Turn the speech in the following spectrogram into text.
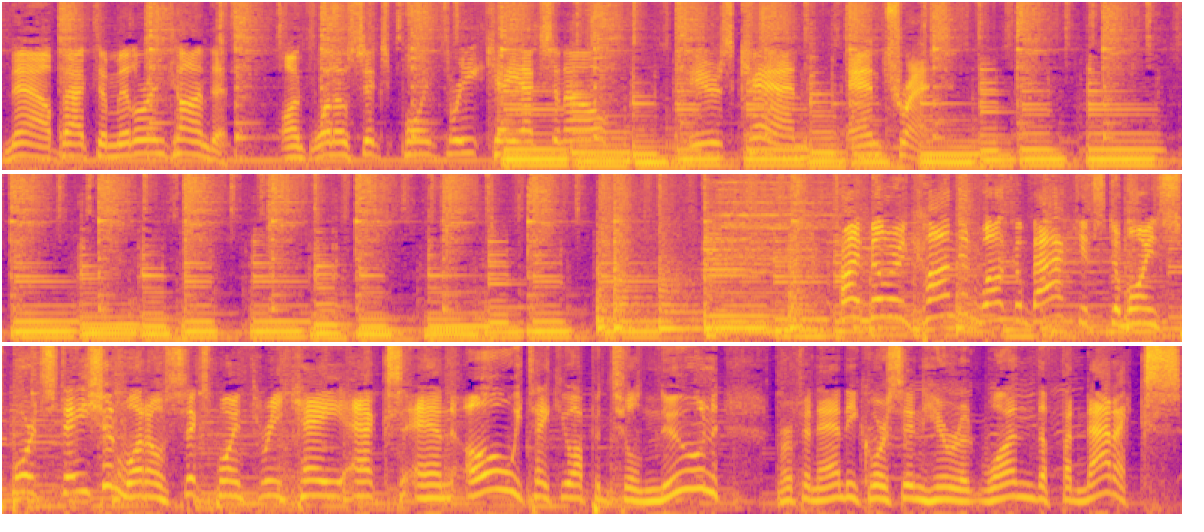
Now back to Miller and Condon on 106.3 KXNO. Here's Ken and Trent. All right, Miller and Condon, welcome back. It's Des Moines Sports Station, 106.3 KXNO. We take you up until noon. Murph and Andy, course, in here at 1. The Fanatics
